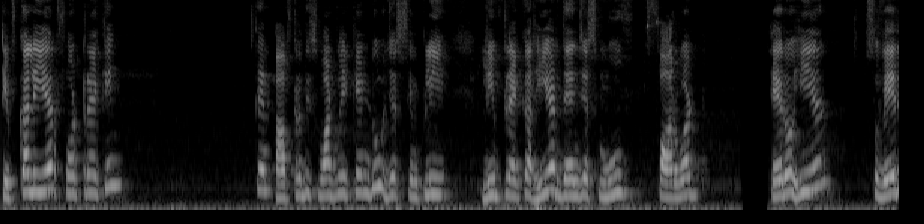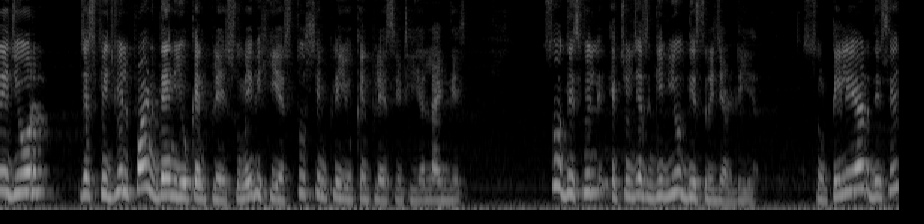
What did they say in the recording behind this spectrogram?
difficult here for tracking. Then after this what we can do? Just simply leave tracker here then just move forward arrow here. So where is your just visual point? Then you can place. So maybe here. So simply you can place it here like this. So this will actually just give you this result here. So till here this is.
